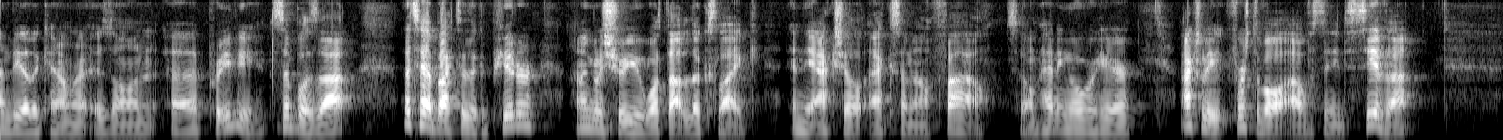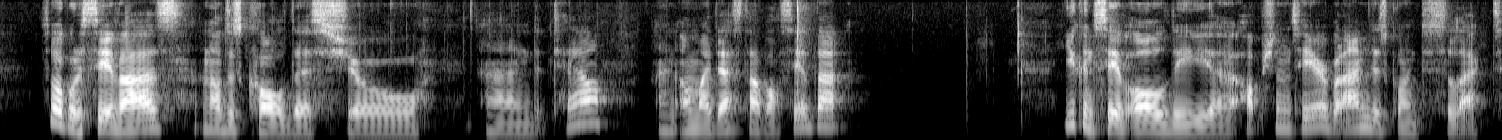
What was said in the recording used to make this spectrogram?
and the other camera is on uh, preview. Simple as that. Let's head back to the computer and I'm going to show you what that looks like in the actual XML file. So I'm heading over here. Actually, first of all, I obviously need to save that. So I'll go to Save As and I'll just call this Show and Tell. And on my desktop, I'll save that. You can save all the uh, options here, but I'm just going to select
